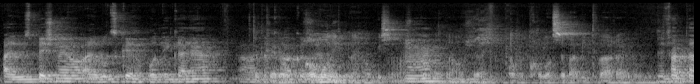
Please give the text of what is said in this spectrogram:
aj úspešného, aj ľudského podnikania. A takého akože... komunitného by som až uh-huh. povedal, že okolo seba vytvárajú. De facto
